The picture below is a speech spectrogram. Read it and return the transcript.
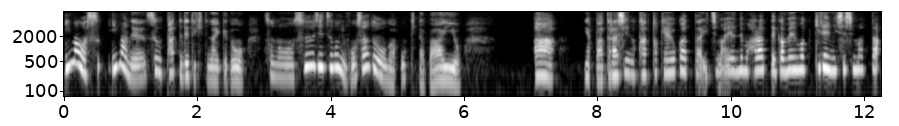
今はす今ねすぐパッて出てきてないけどその数日後に誤作動が起きた場合よ。ああやっぱ新しいの買っときゃよかった。1万円でも払って画面は綺麗にしてしまった。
